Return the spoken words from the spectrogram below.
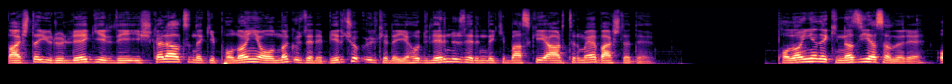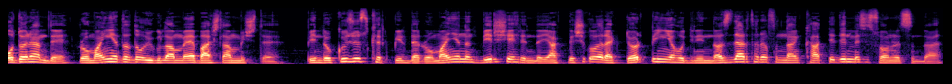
başta yürürlüğe girdiği işgal altındaki Polonya olmak üzere birçok ülkede Yahudilerin üzerindeki baskıyı artırmaya başladı. Polonya'daki Nazi yasaları o dönemde Romanya'da da uygulanmaya başlanmıştı. 1941'de Romanya'nın bir şehrinde yaklaşık olarak 4000 Yahudinin Naziler tarafından katledilmesi sonrasında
